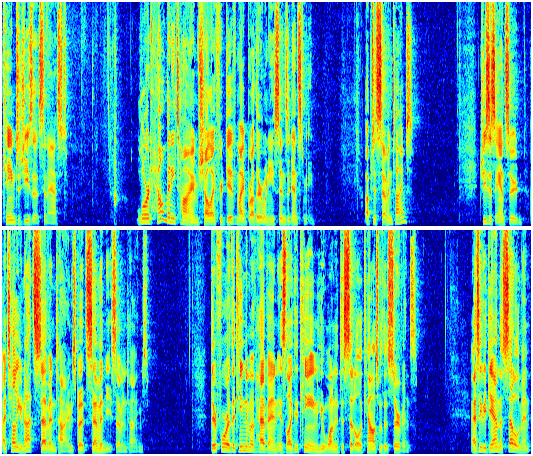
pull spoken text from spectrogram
came to Jesus and asked, Lord, how many times shall I forgive my brother when he sins against me? Up to seven times? Jesus answered, I tell you, not seven times, but seventy seven times. Therefore, the kingdom of heaven is like a king who wanted to settle accounts with his servants. As he began the settlement,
